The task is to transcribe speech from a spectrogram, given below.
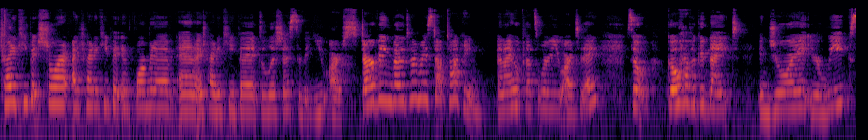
Try to keep it short. I try to keep it informative and I try to keep it delicious so that you are starving by the time I stop talking. And I hope that's where you are today. So go have a good night. Enjoy your weeks.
